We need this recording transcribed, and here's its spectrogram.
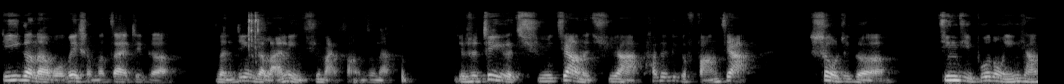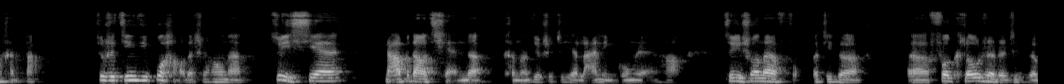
第一个呢，我为什么在这个稳定的蓝领区买房子呢？就是这个区这样的区啊，它的这个房价受这个经济波动影响很大。就是经济不好的时候呢，最先。拿不到钱的可能就是这些蓝领工人哈，所以说呢，这个呃 foreclosure 的这个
